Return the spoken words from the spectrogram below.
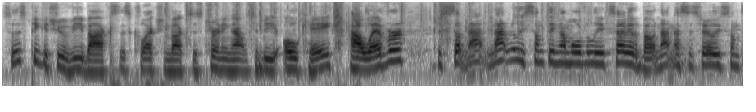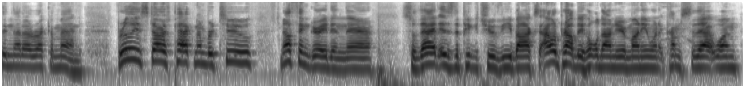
So this Pikachu V box, this collection box is turning out to be okay. However, just not, not really something I'm overly excited about. Not necessarily something that I recommend. Brilliant Stars pack number two, nothing great in there. So that is the Pikachu V box. I would probably hold on to your money when it comes to that one.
